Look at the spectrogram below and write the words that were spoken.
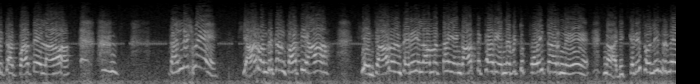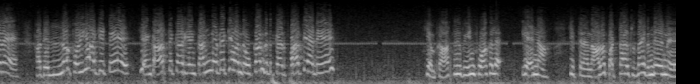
வந்துட்டார் பார்த்தேலா தனலட்சுமி யார் வந்திருக்கான்னு பாத்தியா? என் ஜாதகம் சரியில்லாம தான் எங்க ஆத்துக்கார் என்னை விட்டு போயிட்டாருன்னு நான் அடிக்கடி சொல்லிட்டு இருந்தேனே. அதெல்லாம் பொய்யாக்கிட்டு எங்க ஆத்துக்கார் என் கண் எதுக்கே வந்து உட்கார்ந்துருக்காரு பாத்தியாடி என் பிரார்த்தனை வீண் போகல. ஏன்னா இத்தனை நாளும் பட்டாளத்துல தான் இருந்தேன்னு.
